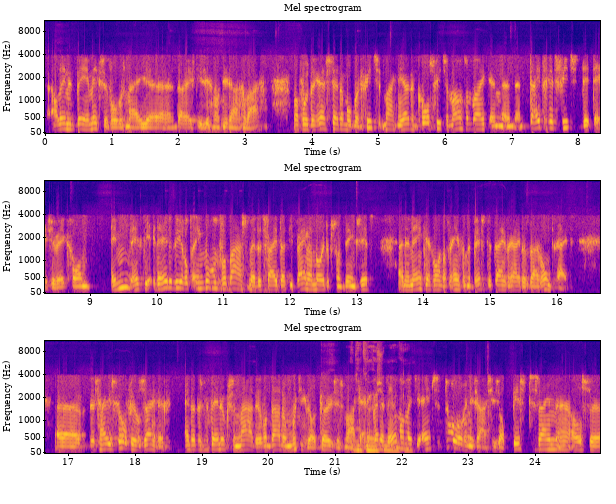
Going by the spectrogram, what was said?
alleen het BMX'en volgens mij, eh, daar heeft hij zich nog niet aan gewaagd. Maar voor de rest zet hem op een fiets. Maakt niet uit, een crossfiets, een mountainbike, een, een, tijdritfiets. Dit, deze week gewoon... Heeft hij de hele wereld enorm verbaasd met het feit dat hij bijna nooit op zo'n ding zit. En in één keer gewoon als een van de beste tijdrijders daar rondrijdt. Eh, dus hij is zo veelzijdig. En dat is meteen ook zijn nadeel, want daardoor moet hij wel keuzes maken. En ik ben het helemaal met je eens. De tourorganisatie zal pist zijn eh, als, eh,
